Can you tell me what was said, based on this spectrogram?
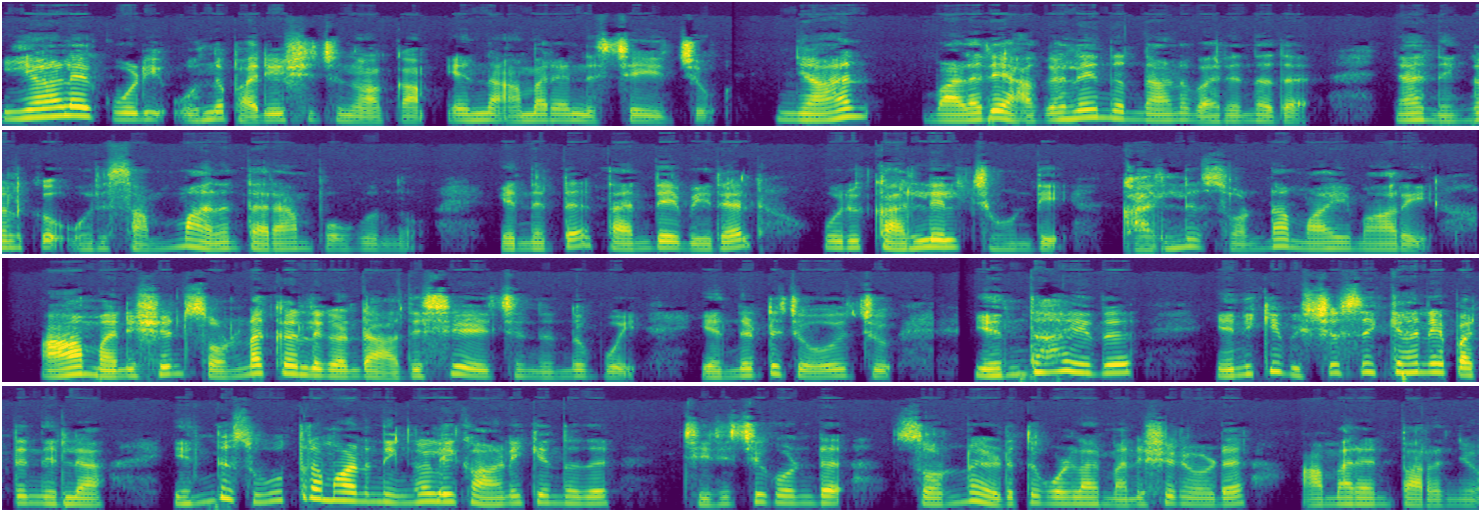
ഇയാളെ കൂടി ഒന്ന് പരീക്ഷിച്ചു നോക്കാം എന്ന് അമരൻ നിശ്ചയിച്ചു. ഞാൻ വളരെ അകലെ നിന്നാണ് വരുന്നത്. ഞാൻ നിങ്ങൾക്ക് ഒരു സമ്മാനം തരാൻ പോകുന്നു. എന്നിട്ട് തന്റെ വിരൽ ഒരു കല്ലിൽ ചൂണ്ടി. കല്ല് സ്വർണമായി മാറി. ആ മനുഷ്യൻ സ്വർണക്കല്ല് കണ്ട് അതിശയിച്ച് നിന്നുപോയി. എന്നിട്ട് ചോദിച്ചു എന്താ ഇത്? എനിക്ക് വിശ്വസിക്കാനേ പറ്റുന്നില്ല. എന്ത് സൂത്രമാണ് നിങ്ങൾ ഈ കാണിക്കുന്നത്? ചിരിച്ചുകൊണ്ട് സ്വർണം എടുത്തുകൊള്ളാൻ മനുഷ്യനോട് അമരൻ പറഞ്ഞു.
